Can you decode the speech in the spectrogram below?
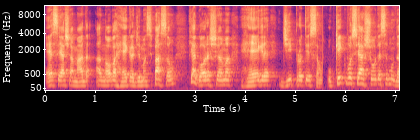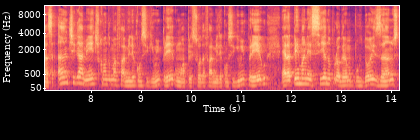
Essa é a chamada a nova regra de emancipação, que agora chama regra de proteção. O que, que você achou dessa mudança? Antigamente, quando uma família conseguiu um emprego, uma pessoa da família conseguiu um emprego, ela permanecia no programa por dois anos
